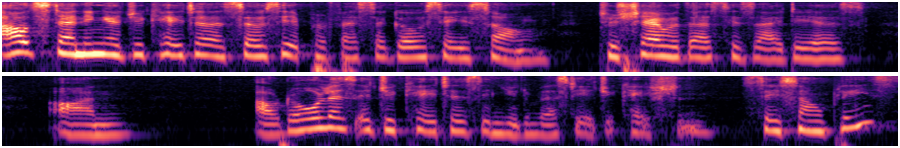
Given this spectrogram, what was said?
outstanding educator, Associate Professor Goh Say Song, to share with us his ideas on our role as educators in university education. Say Song, please.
